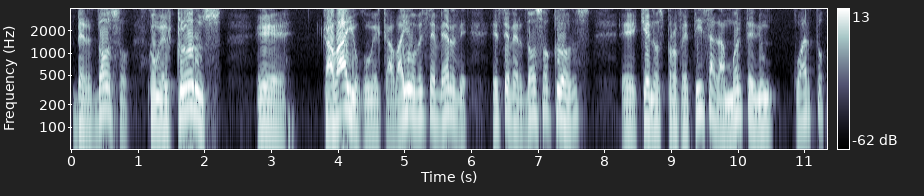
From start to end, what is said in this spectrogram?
verdoso, con el clorus eh, caballo, con el caballo este verde, este verdoso clorus, eh, que nos profetiza la muerte de un cuarto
